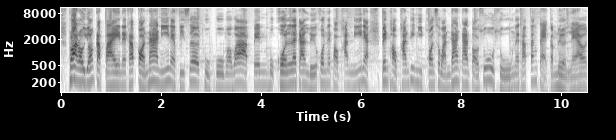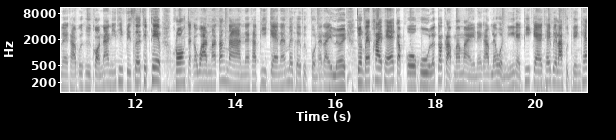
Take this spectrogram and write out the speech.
ๆ เพราะเราย้อนกลับไปนะครับก่อนหน้านี้เนี่ยฟรีเซอร์ถูกปูมาว่าเป็นบุคคลและกันหรือคนในเผ่าพันธุ์นี้เนี่ยเป็นเผ่าพันธุ์ที่มีพรสวรรค์ด้านการต่อสู้สูงนะครับตั้งแต่กำเนิดแล้วนะครับก็คือก่อนหน้านี้ที่ฟรีเซอร์เทพๆครองจักรวาลมาตั้งนานนะครับพี่แกนั้นไม่เคยฝึกฝนอะไรเลย จนไปพ่ายแพ้กับโกคูแล้วก็กลับมาใหม่นะครับแล้วหนนี้เนี่ยพี่แกใช้เวลาฝึกเพียงแค่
